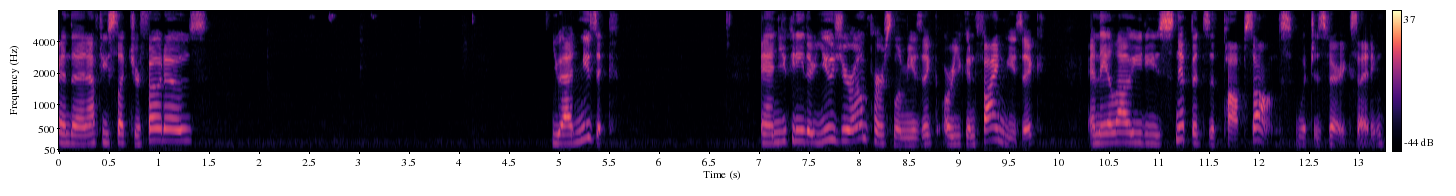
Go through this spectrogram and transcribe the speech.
And then after you select your photos, you add music. And you can either use your own personal music or you can find music, and they allow you to use snippets of pop songs, which is very exciting.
